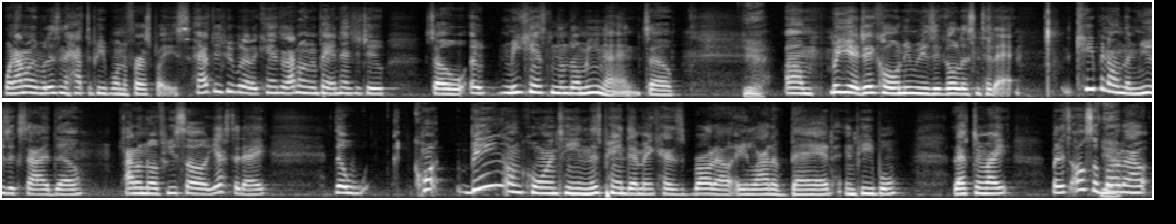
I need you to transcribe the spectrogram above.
when I don't even listen to half the people in the first place. Half these people that are canceled, I don't even pay attention to. So uh, me canceling them don't mean nothing. So, yeah, um, but yeah, J Cole new music. Go listen to that. Keeping on the music side though, I don't know if you saw yesterday, the qu- being on quarantine, this pandemic has brought out a lot of bad in people, left and right. But it's also Yeah. brought out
